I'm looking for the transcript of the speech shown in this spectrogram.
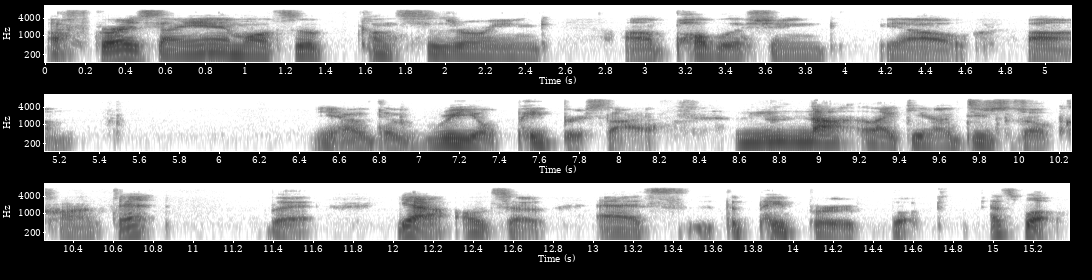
of course, I am also considering um, publishing, you know, um, you know, the real paper style, not like you know digital content, but yeah, also as the paper book as well.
